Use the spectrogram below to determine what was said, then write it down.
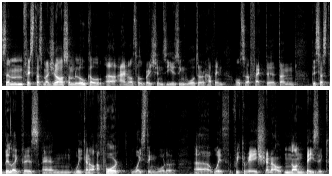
Some festas major, some local uh, annual celebrations using water have been also affected, and this has to be like this, and we cannot afford wasting water uh, with recreational, non-basic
